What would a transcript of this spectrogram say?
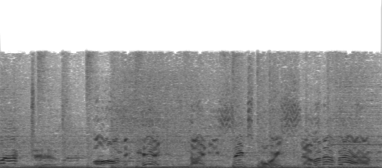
Active on Hit 96.7 FM.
